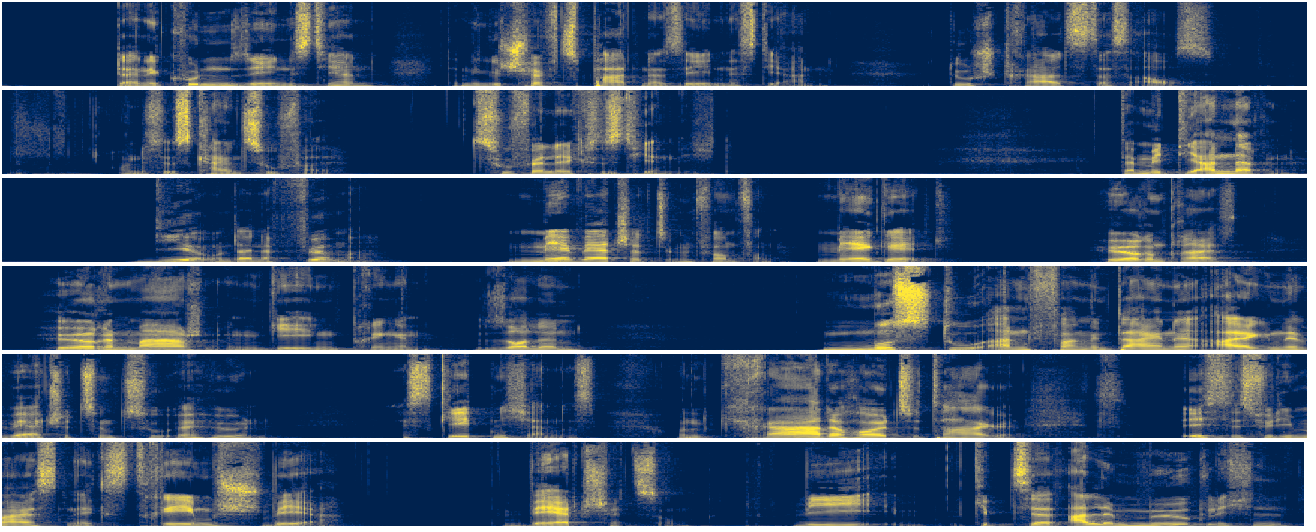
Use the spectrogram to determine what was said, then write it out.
deine Kunden sehen es dir an, deine Geschäftspartner sehen es dir an. Du strahlst das aus. Und es ist kein Zufall. Zufälle existieren nicht. Damit die anderen dir und deiner Firma mehr Wertschätzung in Form von mehr Geld, höheren Preisen, höheren Margen entgegenbringen sollen, musst du anfangen, deine eigene Wertschätzung zu erhöhen. Es geht nicht anders. Und gerade heutzutage ist es für die meisten extrem schwer, Wertschätzung wie gibt's ja alle möglichen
